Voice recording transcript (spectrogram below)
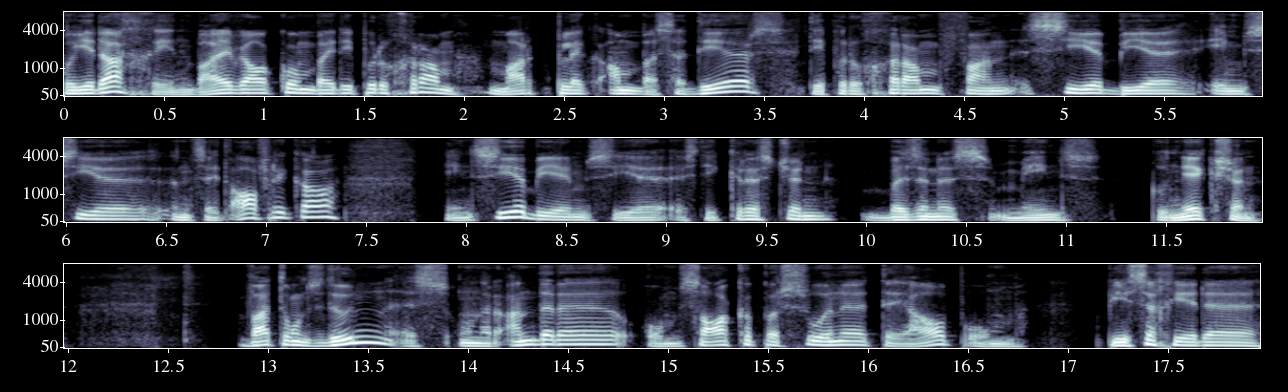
Goeiedag en baie welkom by die program Markplek Ambassadeurs, die program van CBMC in Suid-Afrika. En CBMC is die Christian Business Men's Connection. Wat ons doen is onder andere om sakepersone te help om besighede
